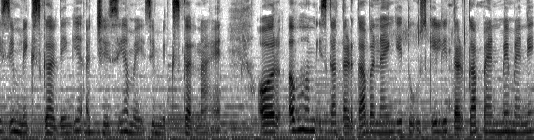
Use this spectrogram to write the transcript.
इसे मिक्स कर देंगे, अच्छे से हमें इसे मिक्स करना है। और अब हम इसका तड़का बनाएँगे तो उसके लिए तड़का पैन में मैंने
